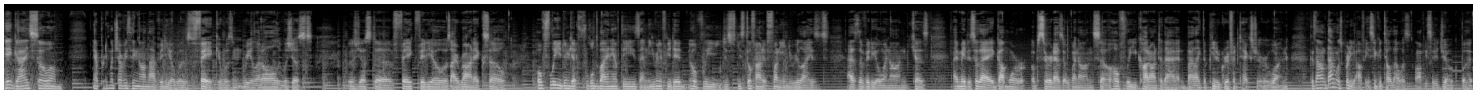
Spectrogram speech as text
Hey guys, so um yeah, pretty much everything on that video was fake. It wasn't real at all. It was just it was just a fake video. It was ironic. So hopefully you didn't get fooled by any of these and even if you did, hopefully you just you still found it funny and you realized as the video went on because I made it so that it got more absurd as it went on. So hopefully you caught on to that by like the Peter Griffin texture one because that that one was pretty obvious. You could tell that was obviously a joke, but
